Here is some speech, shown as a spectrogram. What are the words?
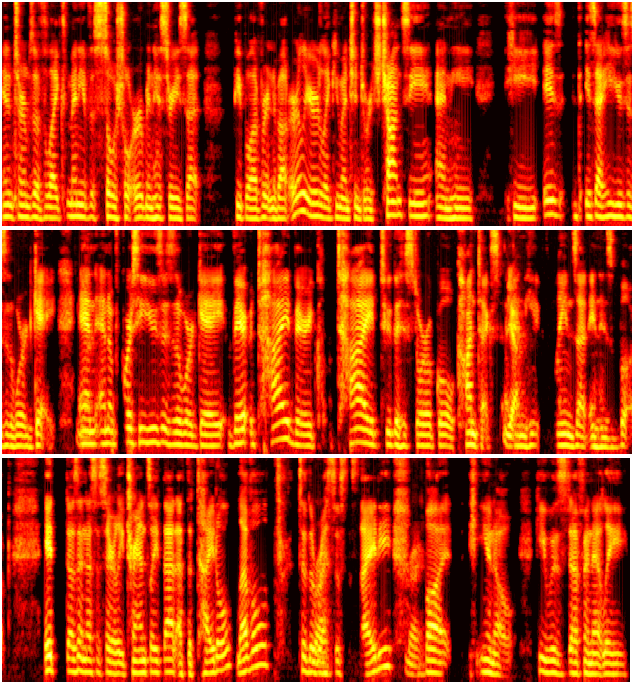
in terms of like many of the social urban histories that people have written about earlier, like you mentioned George Chauncey, and he, he is is that he uses the word gay and and of course he uses the word gay very tied very tied to the historical context yeah. and he explains that in his book it doesn't necessarily translate that at the title level to the right. rest of society right. but you know he was definitely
